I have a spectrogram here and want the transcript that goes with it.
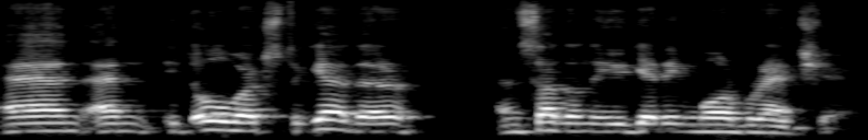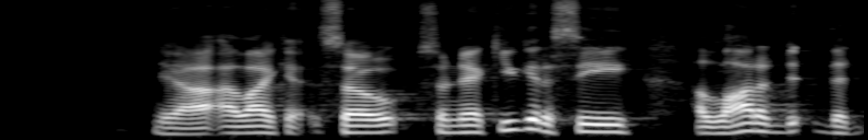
and and it all works together, and suddenly you're getting more brand share. Yeah, I like it. So, so Nick, you get to see a lot of the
